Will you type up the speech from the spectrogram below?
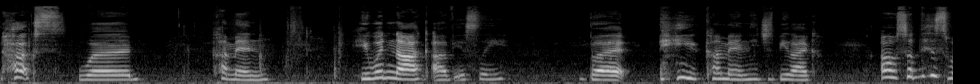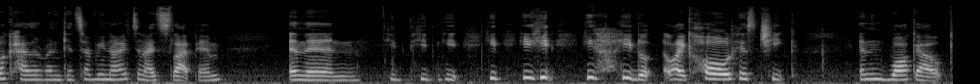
Hux would come in. He would knock, obviously, but he'd come in. He'd just be like, "Oh, so this is what Kylo Ren gets every night," and I'd slap him, and then he'd he'd he'd he'd he'd he'd, he'd, like hold his cheek, and walk out.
